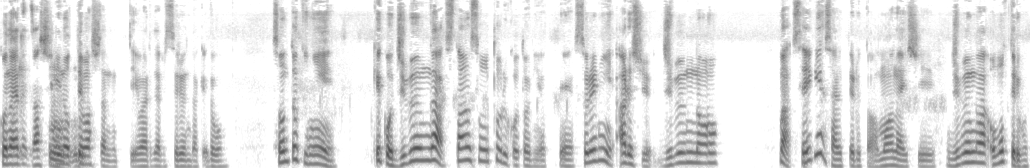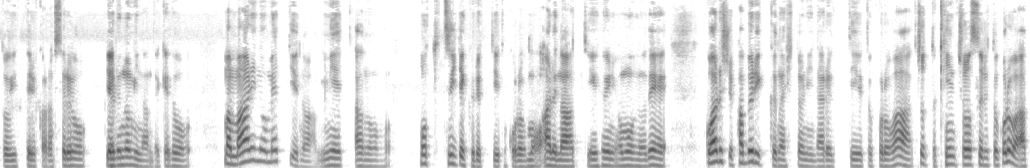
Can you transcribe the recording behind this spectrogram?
この間雑誌に載ってましたねって言われたりするんだけど、その時に結構自分がスタンスを取ることによって、それにある種自分の、まあ制限されてるとは思わないし、自分が思ってることを言ってるからそれをやるのみなんだけど、まあ周りの目っていうのは見え、あの、もっとついてくるっていうところもあるなっていうふうに思うので、こうある種パブリックな人になるっていうところはちょっと緊張するところはあっ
